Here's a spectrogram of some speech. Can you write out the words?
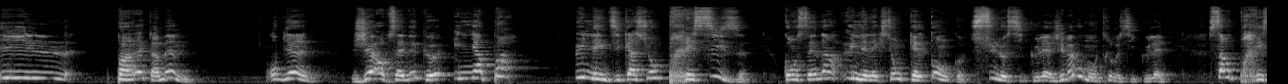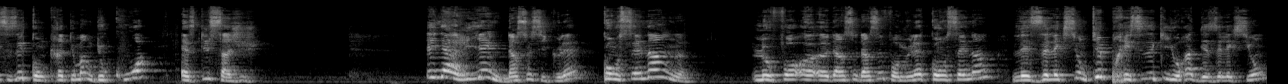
il paraît quand même ou bien, j'ai observé qu'il n'y a pas une indication précise concernant une élection quelconque sur le circulaire. Je vais vous montrer le circulaire, sans préciser concrètement de quoi est-ce qu'il s'agit. Il n'y a rien dans ce circulaire concernant euh, euh, formulaire concernant les élections, qui précise qu'il y aura des élections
